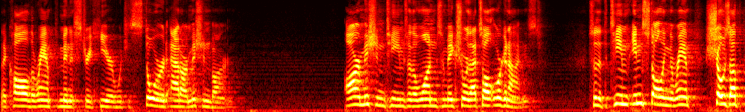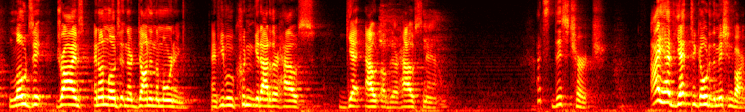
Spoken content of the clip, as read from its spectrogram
they call the ramp ministry here, which is stored at our mission barn. Our mission teams are the ones who make sure that's all organized. So that the team installing the ramp shows up, loads it, drives, and unloads it, and they're done in the morning. And people who couldn't get out of their house get out of their house now. That's this church. I have yet to go to the mission barn.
